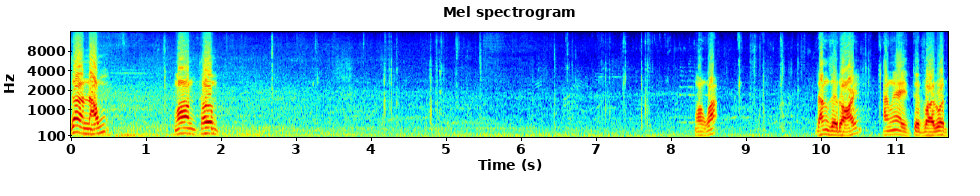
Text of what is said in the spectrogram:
rất là nóng ngon thơm. Ngon quá. Đang giờ đói ăn cái này tuyệt vời luôn.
